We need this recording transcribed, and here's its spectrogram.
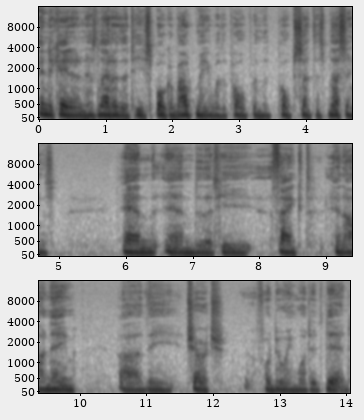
indicated in his letter that he spoke about me with the Pope, and the Pope sent his blessings, and and that he thanked in our name uh, the church for doing what it did.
